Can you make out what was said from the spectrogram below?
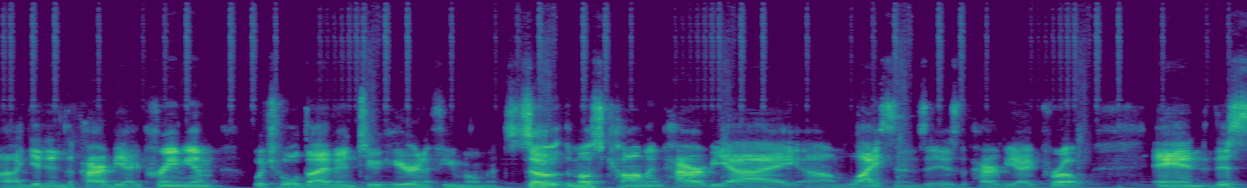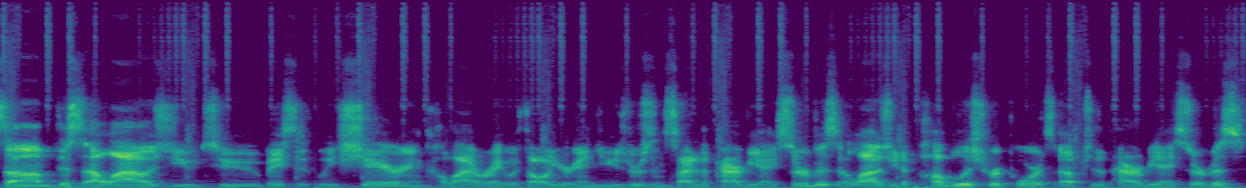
uh, get into the Power BI Premium, which we'll dive into here in a few moments. So the most common Power BI um, license is the Power BI Pro. And this um, this allows you to basically share and collaborate with all your end users inside of the Power BI service. It allows you to publish reports up to the Power BI service.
